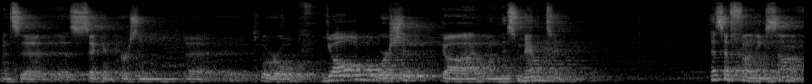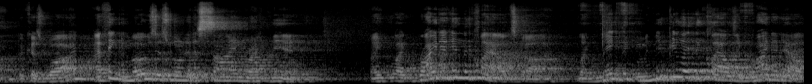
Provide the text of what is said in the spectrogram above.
that's a, a second person plural, y'all worship God on this mountain. That's a funny sign because why? I think Moses wanted a sign right then. Like, like write it in the clouds, God. Like make the, manipulate the clouds and write it out.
